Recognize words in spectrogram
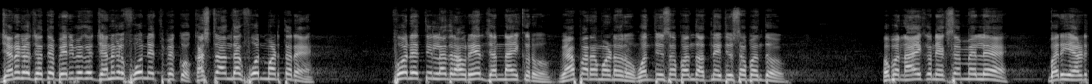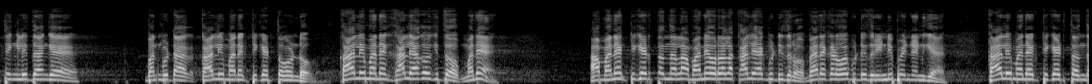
ಜನಗಳ ಜೊತೆ ಬೆರಿಬೇಕು ಜನಗಳು ಫೋನ್ ಎತ್ತಬೇಕು ಕಷ್ಟ ಅಂದಾಗ ಫೋನ್ ಮಾಡ್ತಾರೆ. ಫೋನ್ ಎತ್ತಿಲ್ಲ ಅಂದ್ರೆ ಅವ್ರೇನು ಜನ ನಾಯಕರು? ವ್ಯಾಪಾರ ಮಾಡೋರು. ಒಂದು ದಿವಸ ಬಂದು, ಹದಿನೈದು ದಿವಸ ಬಂದು. ಒಬ್ಬ ನಾಯಕನ ಎಕ್ಸ್ ಎಂ ಎಲ್ ಎ, ಬರೀ ಎರಡು ತಿಂಗಳಿದ್ದಂಗೆ ಬಂದ್ಬಿಟ್ಟ ಖಾಲಿ ಮನೆಗೆ ಟಿಕೆಟ್ ತೊಗೊಂಡು. ಖಾಲಿ ಮನೆಗೆ ಖಾಲಿ ಆಗೋಗಿತ್ತು ಮನೆ. ಆ ಮನೆಗೆ ಟಿಕೆಟ್ ತಂದಲ್ಲ, ಮನೆಯವರೆಲ್ಲ ಖಾಲಿ ಆಗಿಬಿಟ್ಟಿದ್ರು. ಬೇರೆ ಕಡೆ ಹೋಗ್ಬಿಟ್ಟಿದ್ರು ಇಂಡಿಪೆಂಡೆಂಟ್ಗೆ. ಖಾಲಿ ಮನೆಗೆ ಟಿಕೆಟ್ ತಂದ,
